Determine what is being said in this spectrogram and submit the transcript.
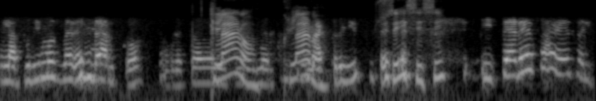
que la pudimos ver en Narcos, sobre todo. Claro, claro. actriz. Sí, sí, sí. y Teresa es el,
